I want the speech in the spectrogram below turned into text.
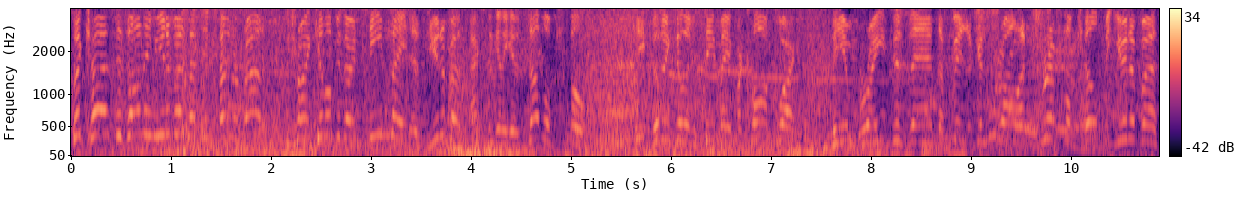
the curse is on him. Universe has to turn around to try and kill off his own teammate, as Universe actually going to get a double kill. He still didn't kill his teammate for Clockwork. The Embrace is there, the Vision Control, a triple kill for Universe.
